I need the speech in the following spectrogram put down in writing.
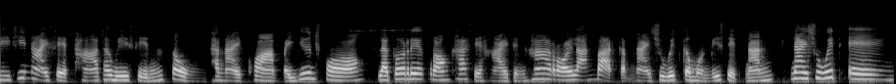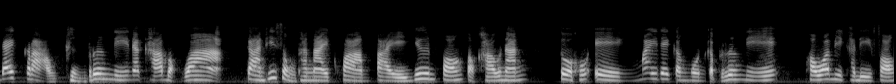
ณีที่นายเศรษฐาทวีสินส่งทนายความไปยื่นฟ้อง และก็เรียกร้องค่าเสียหายถึง 500 ล้านบาทกับนายชูวิทย์กมลวิสิทธินั้น นายชูวิทย์เองได้กล่าวถึงเรื่องนี้นะคะ บอกว่าการที่ส่งทนายความไปยื่นฟ้องต่อเขานั้น ตัวเขาเองไม่ได้กังวลกับเรื่องนี้ เพราะว่ามีคดีฟ้อง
